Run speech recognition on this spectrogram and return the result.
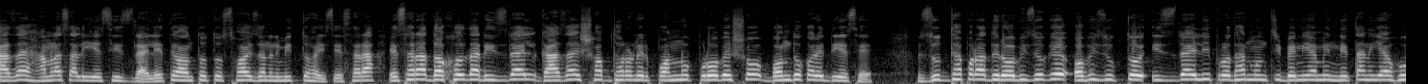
গাজায় হামলা চালিয়েছে ইসরায়েল। এতে অন্তত ছয় জনের মৃত্যু হয়েছে। এছাড়া এছাড়া দখলদার ইসরায়েল গাজায় সব ধরনের পণ্য প্রবেশও বন্ধ করে দিয়েছে। যুদ্ধাপরাধের অভিযোগে অভিযুক্ত ইসরায়েলি প্রধানমন্ত্রী বেনিয়ামিন নেতানিয়াহু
